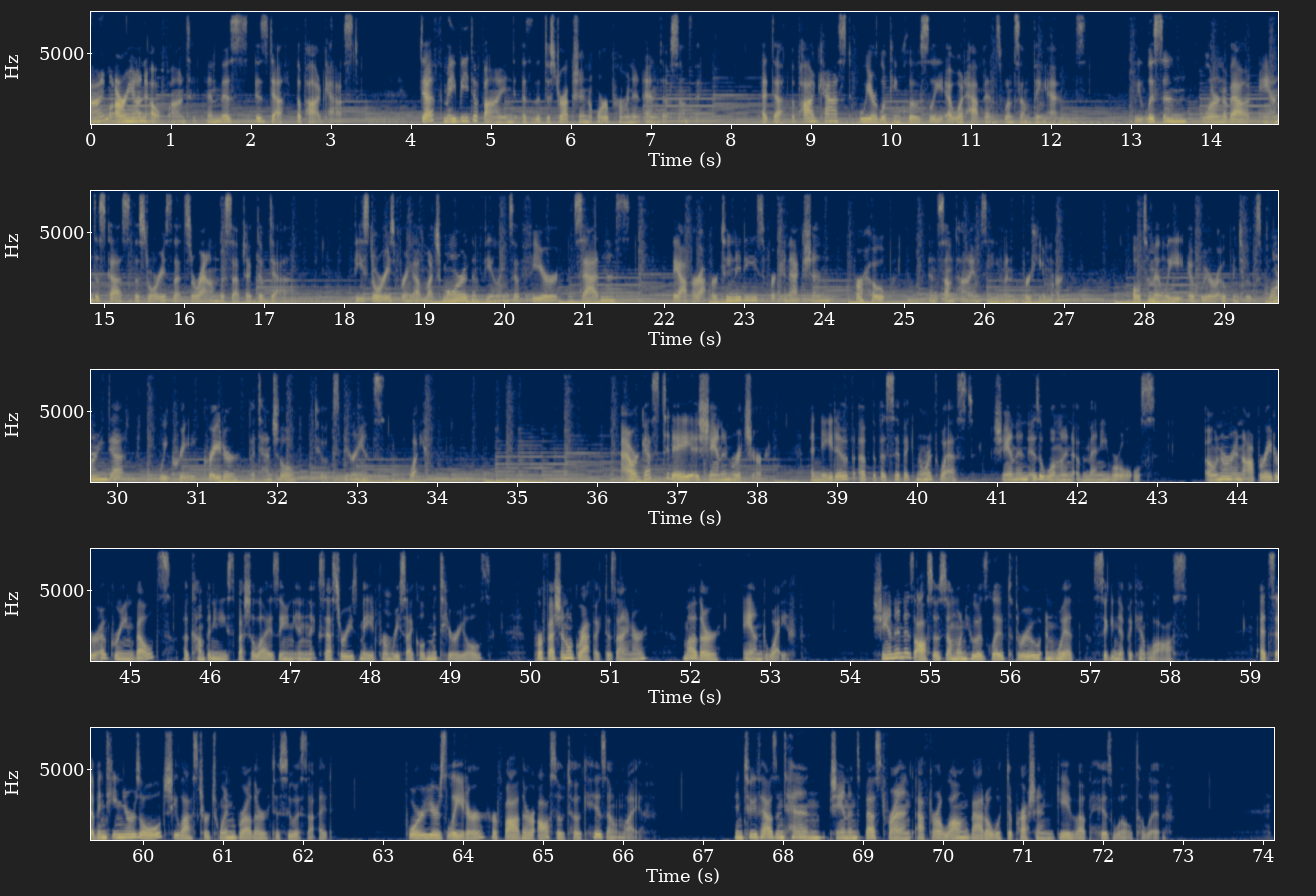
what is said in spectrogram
I'm Ariane Elfont, and this is Death the Podcast. Death may be defined as the destruction or permanent end of something. At Death the Podcast, we are looking closely at what happens when something ends. We listen, learn about, and discuss the stories that surround the subject of death. These stories bring up much more than feelings of fear and sadness. They offer opportunities for connection, for hope, and sometimes even for humor. Ultimately, if we are open to exploring death, we create greater potential to experience life. Our guest today is Shannon Richer. A native of the Pacific Northwest, Shannon is a woman of many roles. Owner and operator of Greenbelts, a company specializing in accessories made from recycled materials, professional graphic designer, mother, and wife. Shannon is also someone who has lived through and with significant loss. At 17 years old, she lost her twin brother to suicide. Four years later, her father also took his own life. In 2010, Shannon's best friend, after a long battle with depression, gave up his will to live.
